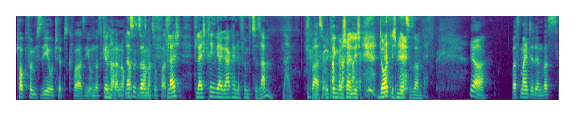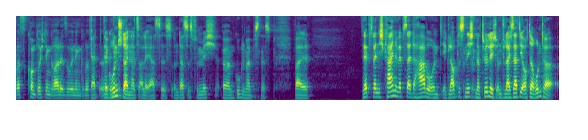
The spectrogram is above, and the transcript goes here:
Top 5 SEO-Tipps quasi, um das Thema dann nochmal Genau. Zusammenzufassen. Vielleicht, vielleicht kriegen wir ja gar keine fünf zusammen. Nein, Spaß. Wir kriegen wahrscheinlich deutlich mehr zusammen. Ja, was meint ihr denn? Was, was kommt euch denn gerade so in den Griff? Ja, äh, der Grundstein als allererstes. Und das ist für mich ähm, Google My Business. Weil selbst wenn ich keine Webseite habe und ihr glaubt es nicht, natürlich, und vielleicht seid ihr auch darunter,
